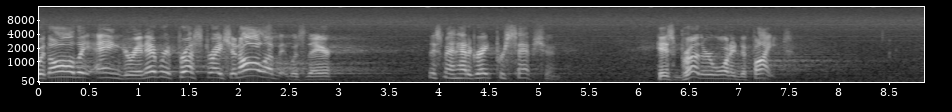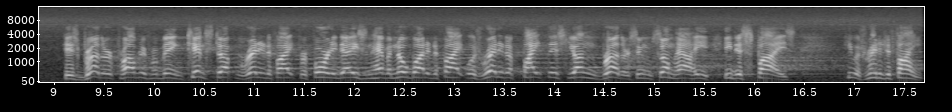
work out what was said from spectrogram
with all the anger and every frustration, all of it was there. This man had a great perception. His brother wanted to fight. His brother, probably from being tensed up and ready to fight for 40 days and having nobody to fight, was ready to fight this young brother whom somehow he, he despised. He was ready to fight.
